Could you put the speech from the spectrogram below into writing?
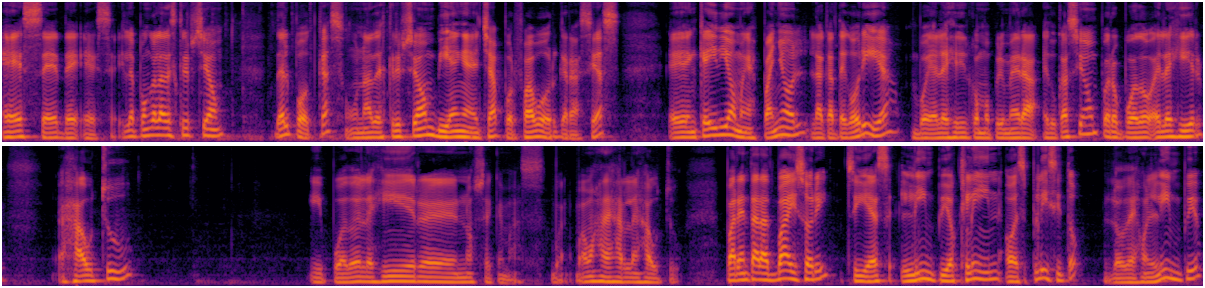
ECDS. Y le pongo la descripción del podcast. Una descripción bien hecha, por favor, gracias. ¿En qué idioma? En español. La categoría. Voy a elegir como primera educación, pero puedo elegir how to. Y puedo elegir eh, no sé qué más. Bueno, vamos a dejarla en how to. Parental Advisory, si es limpio, clean o explícito, lo dejo en limpio.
